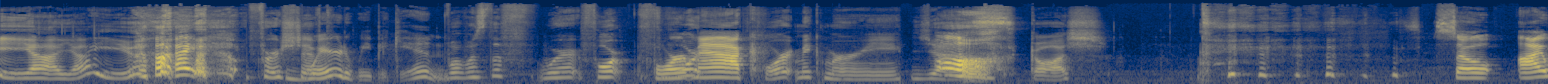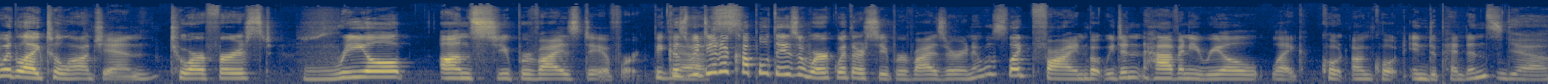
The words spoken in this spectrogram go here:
yeah, yeah. I- First shift. where do we begin? What was the f- where Fort Fort Mac. Fort McMurray. Yes. Oh. Gosh. So I would like to launch in to our first real unsupervised day of work because we did a couple days of work with our supervisor and it was like fine, but we didn't have any real like quote unquote independence, Yeah.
